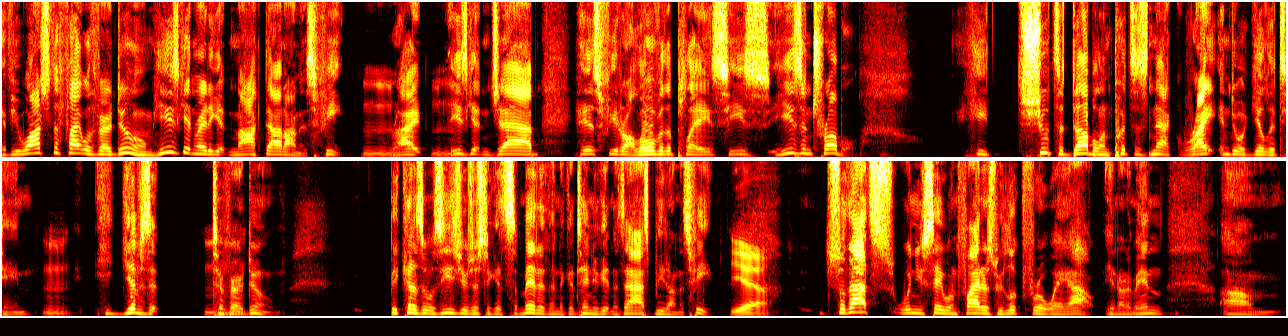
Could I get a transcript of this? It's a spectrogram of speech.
If you watch the fight with Werdum, he's getting ready to get knocked out on his feet, mm. right? Mm-hmm. He's getting jabbed. His feet are all over the place. He's he's in trouble. He shoots a double and puts his neck right into a guillotine. Mm. He gives it to mm-hmm. Werdum because it was easier just to get submitted than to continue getting his ass beat on his feet Yeah. so that's when you say when fighters we look for a way out. You know what I mean? Um,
